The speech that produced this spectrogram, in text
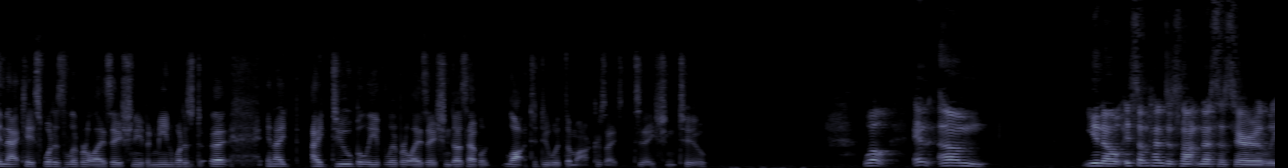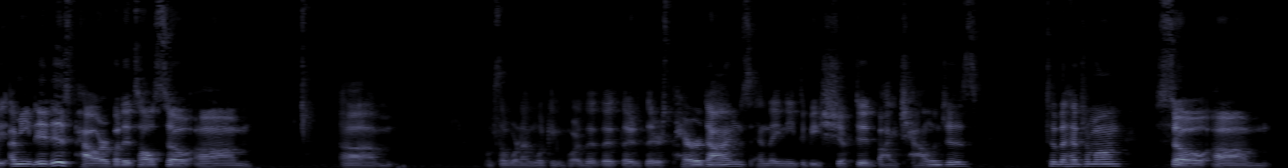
in that case, what does liberalization even mean? What is, uh, and I I do believe liberalization does have a lot to do with democratization too. Well, and um, you know, it sometimes it's not necessarily. I mean, it is power, but it's also um, um, what's the word I'm looking for? There's paradigms, and they need to be shifted by challenges to the hegemon. So, um,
